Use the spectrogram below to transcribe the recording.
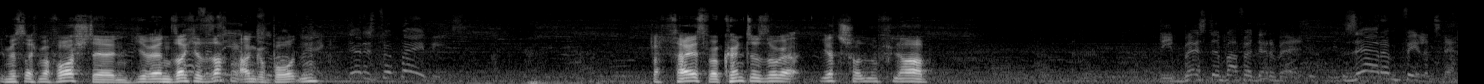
Ihr müsst euch mal vorstellen, hier werden solche Werfen Sachen angeboten. Schrott weg. Der ist für Babys. Das heißt, man könnte sogar jetzt schon so viel haben. Die beste Waffe der Welt. Sehr empfehlenswert.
